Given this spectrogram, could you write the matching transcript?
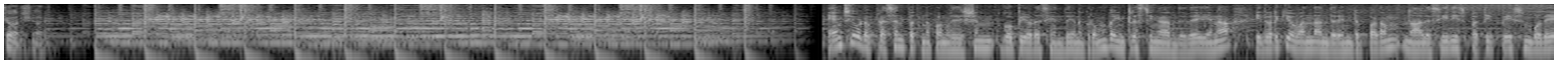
ஷூர் ஷூர் எம்சியோட ப்ரெசன்ட் பற்றின கான்வர்சேஷன் கோபியோட சேர்ந்து எனக்கு ரொம்ப இன்ட்ரெஸ்டிங்காக இருந்தது. ஏன்னா இது வரைக்கும் வந்த அந்த ரெண்டு படம் நாலு சீரீஸ் பற்றி பேசும்போதே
